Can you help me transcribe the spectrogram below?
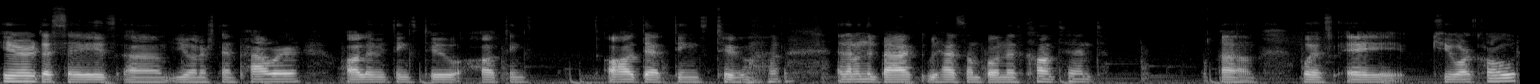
here that says um, you understand power, all living things do, all things, all dead things too. and then on the back we have some bonus content um, with a QR code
